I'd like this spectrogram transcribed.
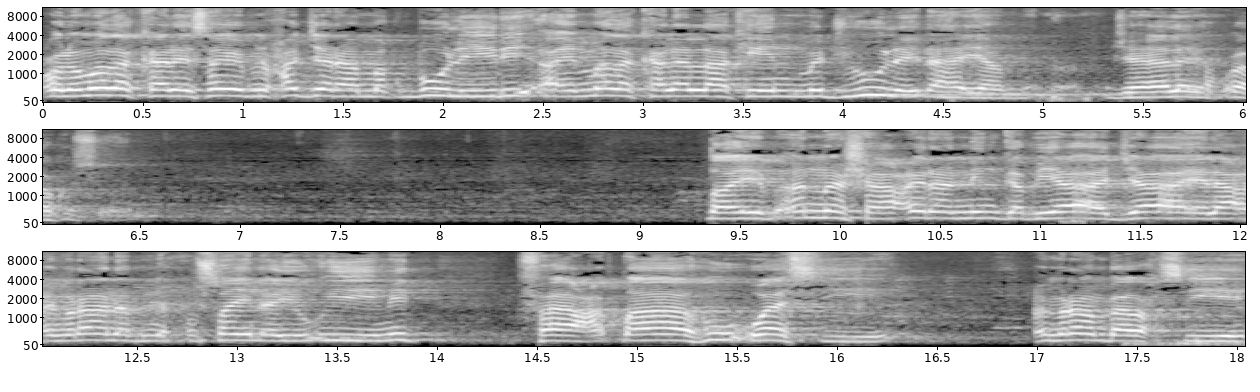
culammada kale isaga ibnu xajara maqbuul yidhi aimada kale laakiin majhuulay dhahayaan. Jahaala waxbaa ku sugan. Ayb ana shaaciran nin gabyaa jaa ilaa cimraana bni xuseyn ayuu u yimid faacطaahu waa siiyey. Cimraan baa wax siiyey.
